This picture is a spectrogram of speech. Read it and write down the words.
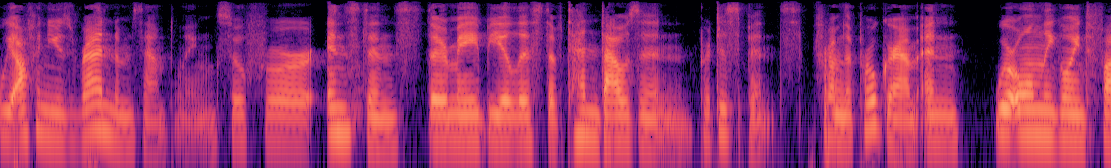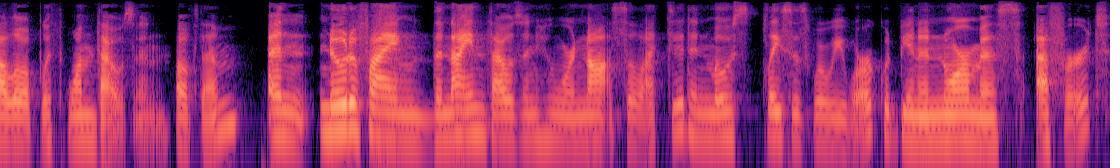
we often use random sampling. So, for instance, there may be a list of 10,000 participants from the program, and we're only going to follow up with 1,000 of them. And notifying the 9,000 who were not selected in most places where we work would be an enormous effort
